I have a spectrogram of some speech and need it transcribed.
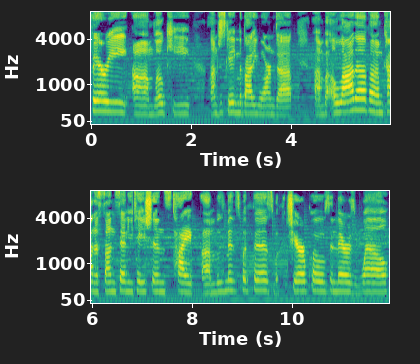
very um, low key. I'm just getting the body warmed up. Um, but a lot of um, kind of sun salutations type um, movements with this, with the chair pose in there as well,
